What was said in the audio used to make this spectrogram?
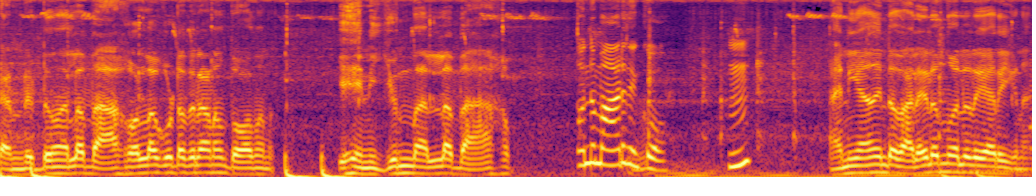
കണ്ടിട്ട് നല്ല ദാഹമുള്ള കൂട്ടത്തിലാണെന്ന് തോന്നണം. എനിക്കും നല്ല ദാഹം. ഒന്ന് മാറി നിക്കോ? അനി അതിന്റെ തലയിലൊന്നും അല്ലല്ലോ കയറിയിക്കണേ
